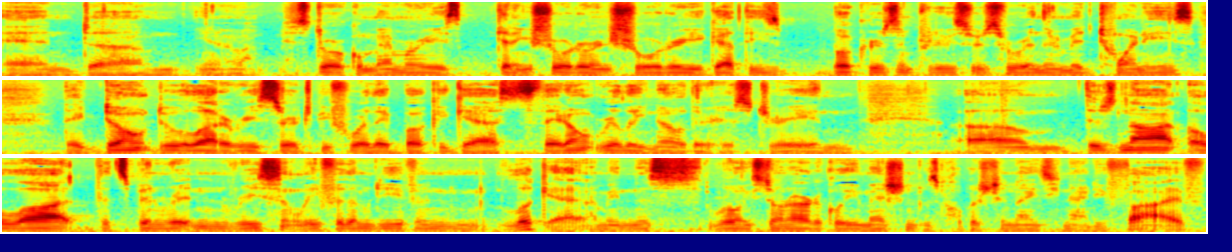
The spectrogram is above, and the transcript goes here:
and um, you know, historical memory is getting shorter and shorter. You got these bookers and producers who are in their mid 20s. They don't do a lot of research before they book a guest. They don't really know their history, and um, there's not a lot that's been written recently for them to even look at. I mean, this Rolling Stone article you mentioned was published in 1995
